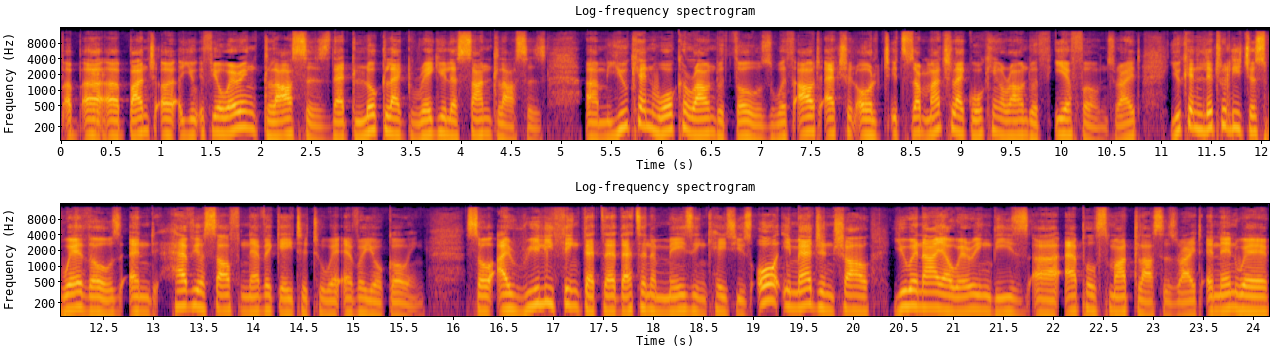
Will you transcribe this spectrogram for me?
a, a, a bunch, uh, you, if you're wearing glasses that look like regular sunglasses, um, you can walk around with those without actual, or it's much like walking around with earphones, right? You can literally just wear those and have yourself navigated to wherever you're going. So I really think that, that that's an amazing case use. Or imagine, Charles, you and I are wearing these uh, Apple smart glasses, right? And then where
